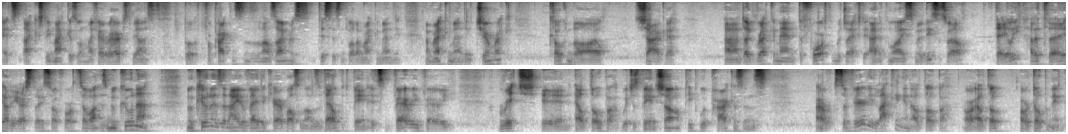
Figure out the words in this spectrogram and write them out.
It's actually maca is one of my favorite herbs to be honest. But for Parkinson's and Alzheimer's, this isn't what I'm recommending. I'm recommending turmeric, coconut oil, chaga, and I'd recommend the fourth which I actually added to my smoothies as well, daily. Had it today, had it yesterday, so forth. So on is mucuna. Mucuna is an Ayurvedic herb, also known as velvet bean. It's very, very rich in L-dopa, which is being shown people with Parkinson's are severely lacking in L-dopa or L-dopa or dopamine.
